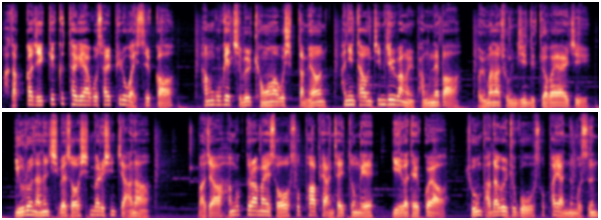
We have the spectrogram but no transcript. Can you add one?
바닥까지 깨끗하게 하고 살 필요가 있을까? 한국의 집을 경험하고 싶다면 한인타운 찜질방을 방문해봐. 얼마나 좋은지 느껴봐야 알지. 이후로 나는 집에서 신발을 신지 않아. 맞아, 한국 드라마에서 소파 앞에 앉아있던 게 이해가 될 거야. 좋은 바닥을 두고 소파에 앉는 것은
